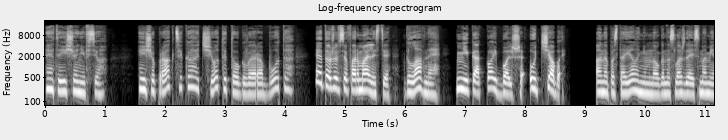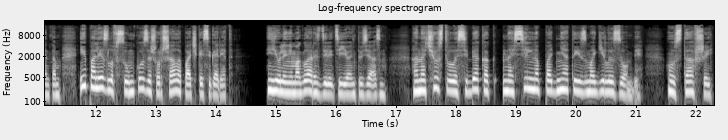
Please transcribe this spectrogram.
«Это ещё не всё. Ещё практика, отчёт, итоговая работа. Это уже всё формальности. Главное — Никакой больше учебы. Она постояла немного, наслаждаясь моментом, и полезла в сумку, зашуршала пачкой сигарет. Юля не могла разделить ее энтузиазм. Она чувствовала себя как насильно поднятый из могилы зомби, уставший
